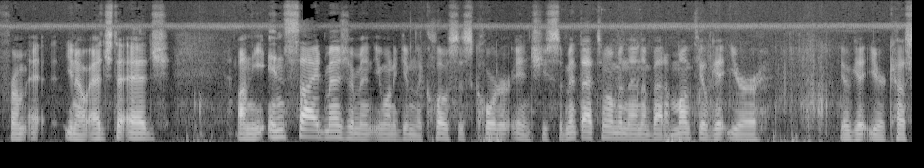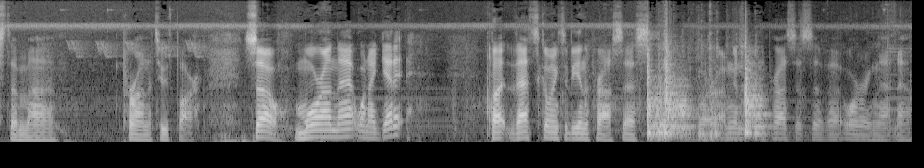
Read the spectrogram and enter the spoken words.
from e- you know edge to edge. On the inside measurement, you want to give them the closest quarter inch. You submit that to them, and then about a month you'll get your you'll get your custom uh, Piranha tooth bar. So more on that when I get it, but that's going to be in the process. Or I'm going to be in the process of uh, ordering that now.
